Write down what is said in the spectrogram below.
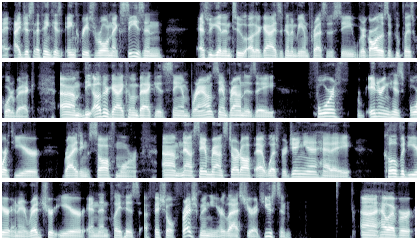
I, I just I think his increased role next season as we get into other guys is going to be impressive to see, regardless of who plays quarterback. Um, the other guy coming back is Sam Brown. Sam Brown is a fourth, entering his fourth year, rising sophomore. Um, now, Sam Brown started off at West Virginia, had a COVID year and a redshirt year, and then played his official freshman year last year at Houston. Uh, however,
